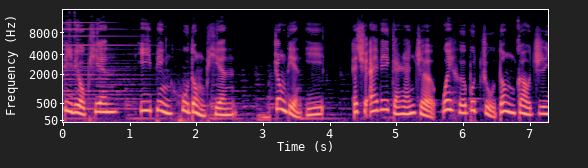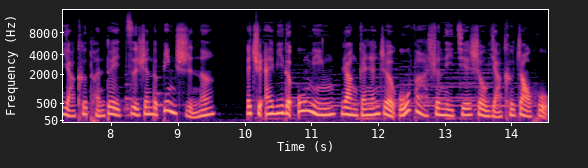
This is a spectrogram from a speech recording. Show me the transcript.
第六篇医病互动篇，重点一。HIV 感染者为何不主动告知牙科团队自身的病史呢？HIV 的污名让感染者无法顺利接受牙科照护，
